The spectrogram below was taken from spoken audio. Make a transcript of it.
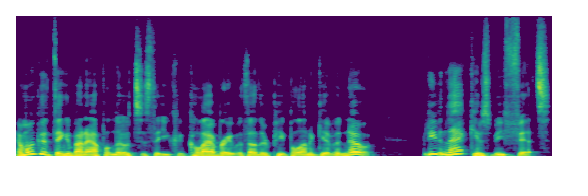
And one good thing about Apple Notes is that you can collaborate with other people on a given note. But even that gives me fits.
